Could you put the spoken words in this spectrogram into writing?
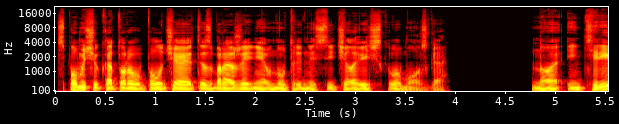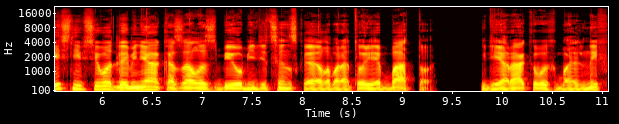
с помощью которого получают изображение внутренности человеческого мозга. Но интереснее всего для меня оказалась биомедицинская лаборатория БАТО, где раковых больных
